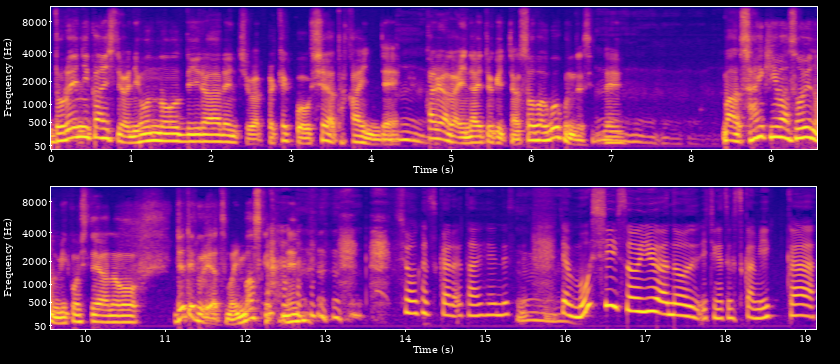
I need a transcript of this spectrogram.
ドル円に関しては日本のディーラー連中はやっぱり結構シェア高いんで、うん、彼らがいない時ってのは相場動くんですよね。うん、まあ最近はそういうのを見越してあの出てくるやつもいますけどね。正月から大変ですね。じゃあもしそういうあの1月2日3日、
